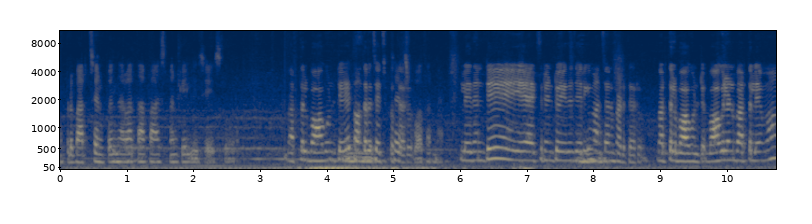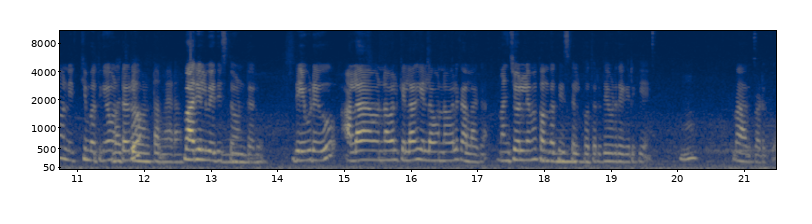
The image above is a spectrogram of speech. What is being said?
ఇప్పుడు భర్త చనిపోయిన తర్వాత పాసి పనికి వెళ్ళి చేసుకోవడం. భర్తలు బాగుంటే తొందరగా చచ్చిపోతారు. లేదంటే ఏ యాక్సిడెంట్ ఏదో జరిగి మంచాన పడతారు. భర్తలు బాగుంటే బాగులేని భర్తలేమో నిత్యం బతికే ఉంటారు. భార్యలు వేధిస్తూ ఉంటారు. దేవుడు అలా ఉన్న వాళ్ళకి ఇలాగ ఇలా ఉన్న వాళ్ళకి అలాగా. మంచి వాళ్ళేమో తొందర తీసుకెళ్ళిపోతారు దేవుడి దగ్గరికి? బాధపడకు.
